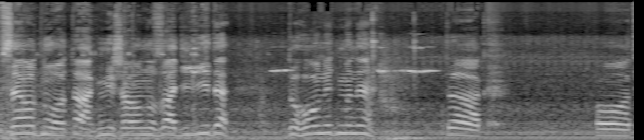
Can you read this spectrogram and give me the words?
все одно, так, Міша воно ззаді їде, догонить мене. Так. От.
